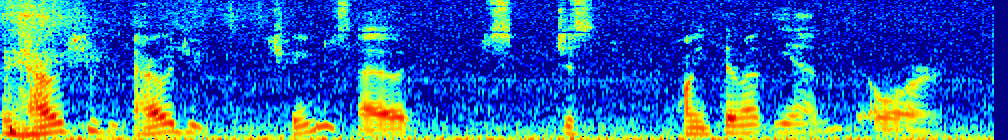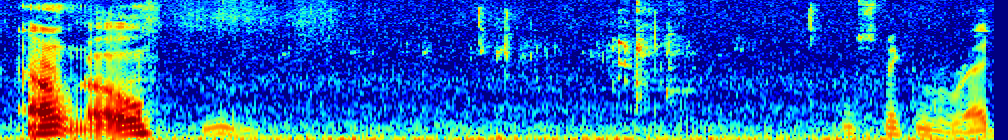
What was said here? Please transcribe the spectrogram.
Like, how would you how would you change that? Just, just point them at the end, or I don't know. hmm. just make them red?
